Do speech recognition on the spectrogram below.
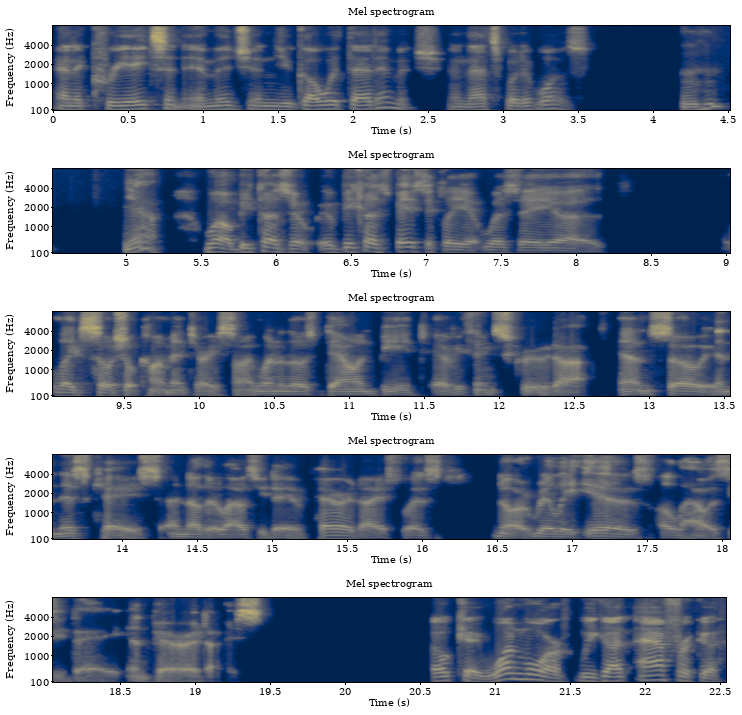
and it creates an image, and you go with that image. And that's what it was. hmm yeah well because it because basically it was a uh, like social commentary song one of those downbeat everything screwed up and so in this case another lousy day of paradise was no it really is a lousy day in paradise Okay. One more. We got Africa.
